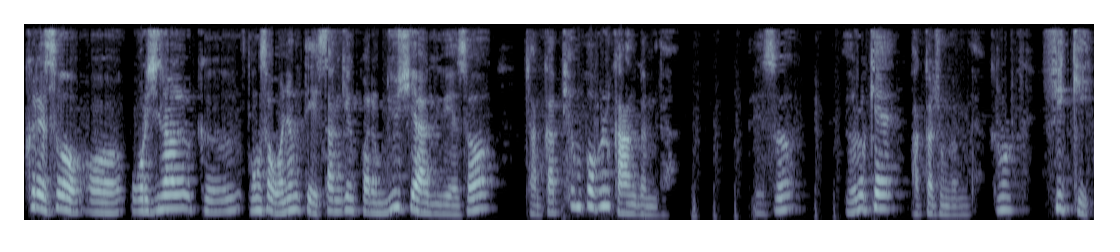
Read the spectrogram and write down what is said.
그래서 어, 오리지널 그 동사 원형 때의 쌍기역 발음 유지하기 위해서 잠깐 편법을 가한 겁니다. 그래서 이렇게 바꿔준 겁니다. 그럼 피키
